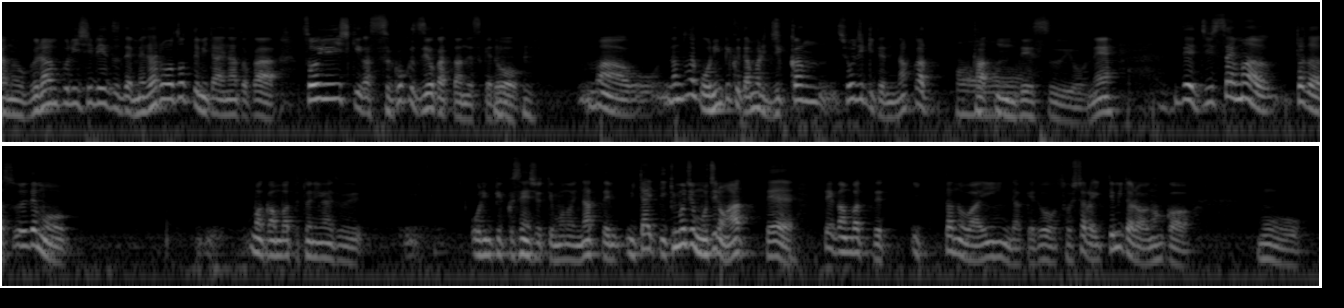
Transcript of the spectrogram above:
あのグランプリシリーズでメダルを取ってみたいなとかそういう意識がすごく強かったんですけど、まあなんとなくオリンピックってあんまり実感正直言ってなかったんですよね。で実際まあただそれでも、まあ、頑張ってとりあえずオリンピック選手っていうものになってみたいっていう気持ちももちろんあってで頑張って行ったのはいいんだけどそしたら行ってみたらなんかもう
